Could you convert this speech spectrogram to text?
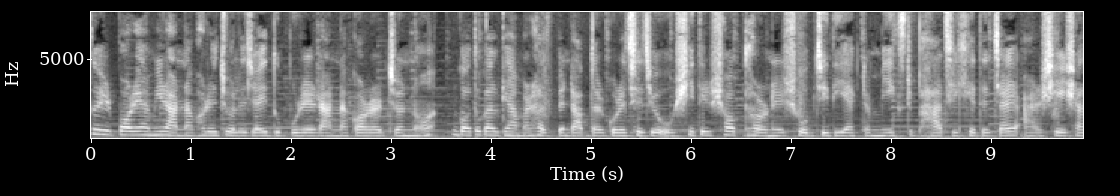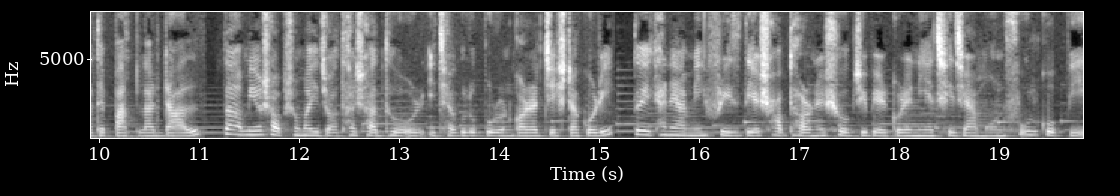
তো এরপরে আমি রান্নাঘরে চলে যাই দুপুরে রান্না করার জন্য। গতকালকে আমার হাজব্যান্ড আবদার করেছে যে ও শীতের সব ধরনের সবজি দিয়ে একটা মিক্সড ভাজি খেতে চায়, আর সেই সাথে পাতলা ডাল। তো আমিও সবসময় যথাসাধ্য ওর ইচ্ছাগুলো পূরণ করার চেষ্টা করি। তো এখানে আমি ফ্রিজ দিয়ে সব ধরনের সবজি বের করে নিয়েছি, যেমন ফুলকপি,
